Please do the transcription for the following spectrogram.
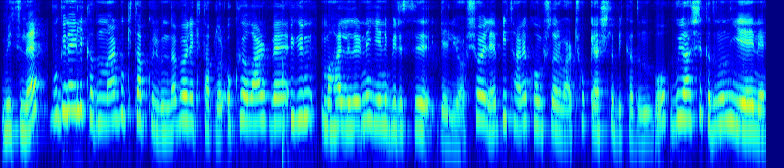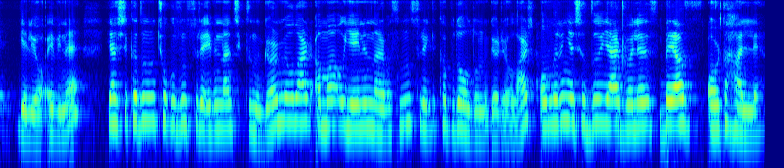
mitine. Bu güneyli kadınlar bu kitap kulübünde böyle kitaplar okuyorlar ve bir gün mahallelerine yeni birisi geliyor. Şöyle bir tane komşuları var. Çok yaşlı bir kadın bu. Bu yaşlı kadının yeğeni geliyor evine. Yaşlı kadının çok uzun süre evinden çıktığını görmüyorlar ama o yeğeninin arabasının sürekli kapıda olduğunu görüyorlar. Onların yaşadığı yer böyle beyaz orta halli,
